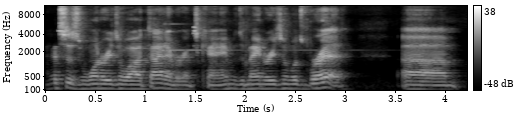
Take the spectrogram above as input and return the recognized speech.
This is one reason why Italian immigrants came. The main reason was bread. Um,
